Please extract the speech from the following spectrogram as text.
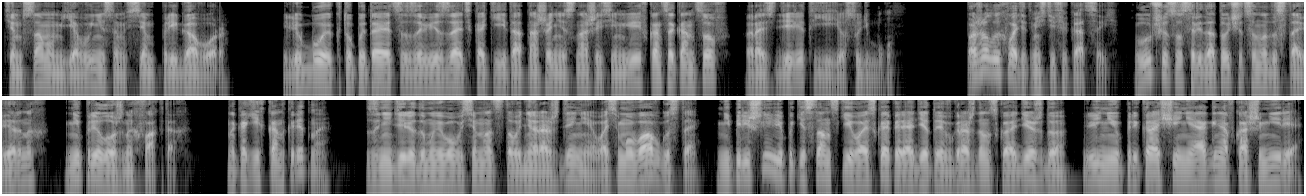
тем самым я вынес им всем приговор. Любой, кто пытается завязать какие-то отношения с нашей семьей, в конце концов разделит ее судьбу. Пожалуй, хватит мистификаций. Лучше сосредоточиться на достоверных, непреложных фактах. На каких конкретно? За неделю до моего 18-го дня рождения, 8 августа, не перешли ли пакистанские войска, переодетые в гражданскую одежду, линию прекращения огня в Кашмире?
